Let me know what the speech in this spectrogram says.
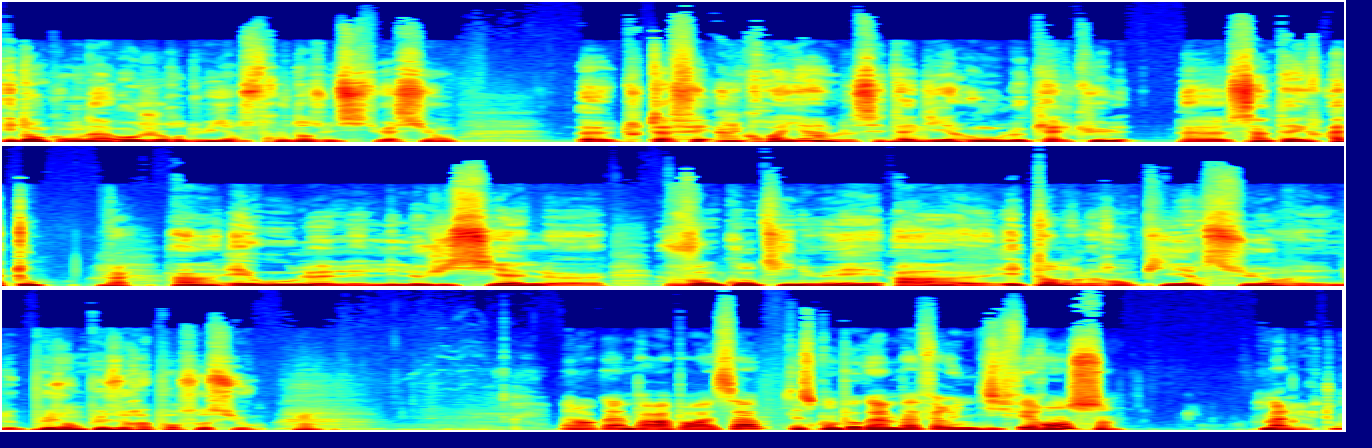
Et donc, on a aujourd'hui, on se trouve dans une situation tout à fait incroyable, c'est-à-dire où le calcul s'intègre à tout. Hein, et où les logiciels euh, vont continuer à euh, étendre leur empire sur euh, de plus en plus de rapports sociaux. Alors quand même par rapport à ça, est-ce qu'on peut quand même pas faire une différence malgré tout,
